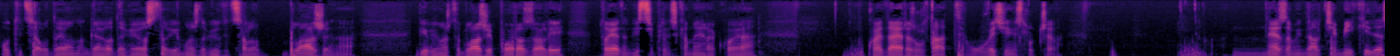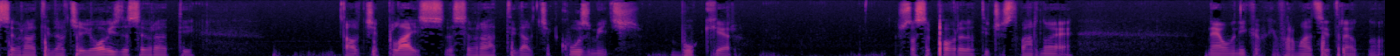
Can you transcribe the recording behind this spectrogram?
uticalo da, je on, ga, da ga je ostavio, možda bi uticalo blaže na, bio bi možda blaže poraz, ali to je jedna disciplinska mera koja, koja daje rezultate u većini slučajeva. Ne znam i da li će Miki da se vrati, da li će Jović da se vrati, da li će Plajs da se vrati, da li će Kuzmić, Buker, što se povreda tiče, stvarno je nemamo nikakve informacije trenutno,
